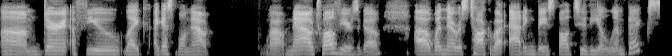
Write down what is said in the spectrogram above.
um, during a few, like, I guess, well, now, wow, now 12 years ago, uh, when there was talk about adding baseball to the Olympics,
